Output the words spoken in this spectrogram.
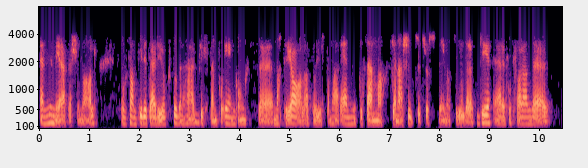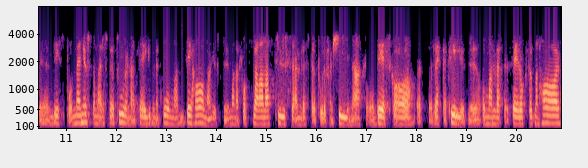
ännu mer personal. Och samtidigt är det ju också den här bristen på engångsmaterial, alltså just de här N95-maskerna, skyddsutrustning och så vidare. Så det är fortfarande Eh, brist på. Men just de här respiratorerna säger Gunnar Koma det har man just nu. Man har fått bland annat tusen respiratorer från Kina och det ska räcka till just nu. Och man säger också att man har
